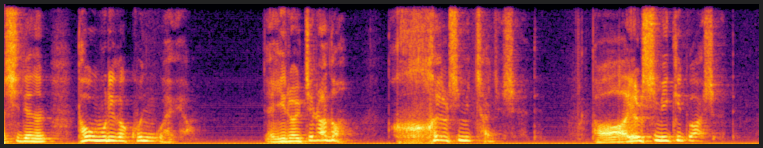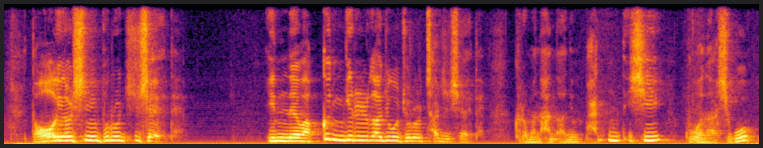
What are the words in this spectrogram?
시대는 더욱 우리가 곤고해요. 네, 이럴지라도 더 열심히 찾으셔야 돼요. 더 열심히 기도하셔야 돼요. 더 열심히 부르짖으셔야 돼요. 인내와 끈기를 가지고 주를 찾으셔야 돼. 그러면 하나님 반드시 구원하시고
